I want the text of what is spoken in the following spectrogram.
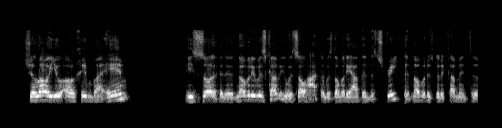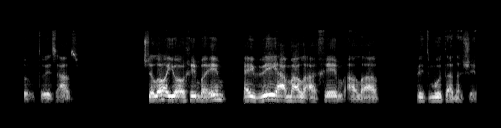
Shelo yu orchim ba'im. He saw that nobody was coming. It was so hot. There was nobody out in the street that nobody was going to come into to his house. Shelo yu orchim ba'im. Hevi hamalachim alav b'dmut anashim.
